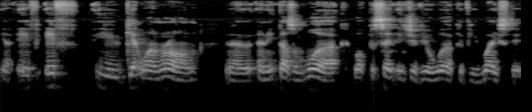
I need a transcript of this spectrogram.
you know, if if you get one wrong, you know, and it doesn't work, what percentage of your work have you wasted?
